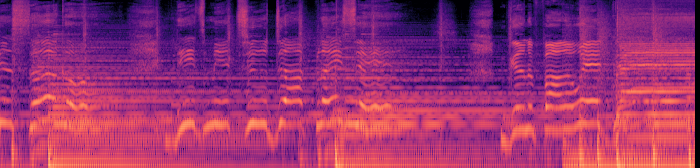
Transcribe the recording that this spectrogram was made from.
a circle Leads me to dark places. I'm gonna follow it.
